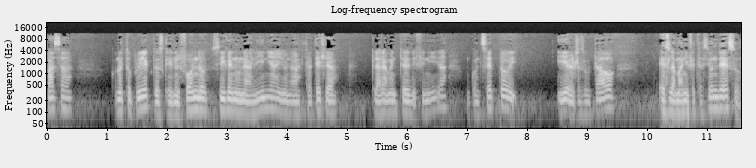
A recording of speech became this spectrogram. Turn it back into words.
pasa con nuestros proyectos, que en el fondo siguen una línea y una estrategia claramente definida, un concepto, y, y el resultado es la manifestación de eso.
